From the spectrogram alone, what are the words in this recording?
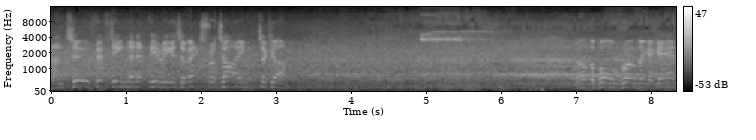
and two 15-minute periods of extra time to come. Well, the ball rolling again,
